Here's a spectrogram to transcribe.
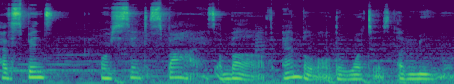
have spent or sent spies above and below the waters of Nulu.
